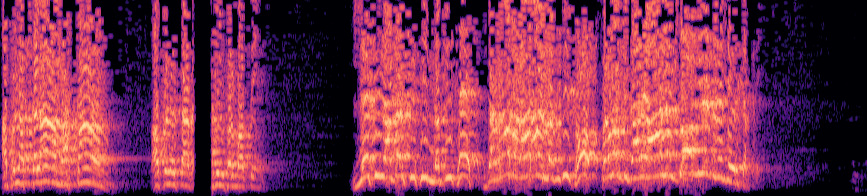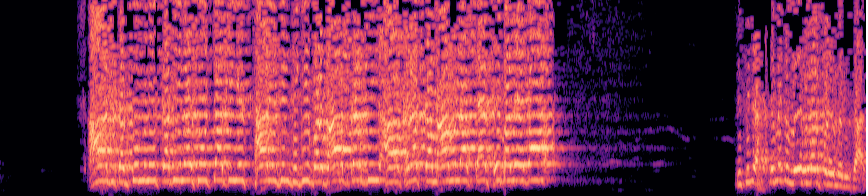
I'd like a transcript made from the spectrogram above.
اپنا کلام، احکام اپنے تعدل فرماتے ہیں۔ لیکن اگر کسی نبی سے ذرا برابر لفظ ہو، پروردگار عالم دو منٹ میں دیر کرتے آج تک تم نے کبھی نہ سوچا کہ یہ ساری زندگی برباد کر دی، آخرت کا معاملہ کیسے بنے گا؟ پچھلے ہفتے میں تو لوگ لڑ پڑے میری ساتھ۔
